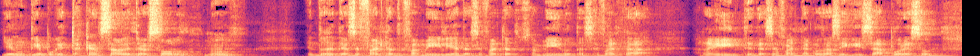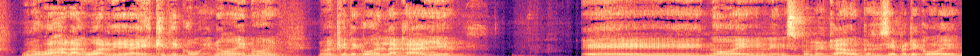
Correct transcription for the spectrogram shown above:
llega un tiempo que estás cansado de estar solo, ¿no? Entonces te hace falta tu familia, te hace falta tus amigos, te hace falta reírte, te hace falta cosas así. Quizás por eso uno baja la guardia y es que te coge, ¿no? Eh, no, es, que te coge en la calle, eh, no en, el supermercado, casi siempre te coge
